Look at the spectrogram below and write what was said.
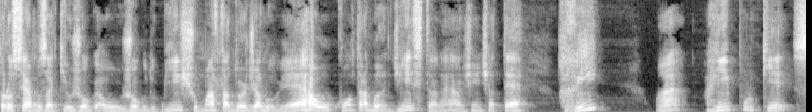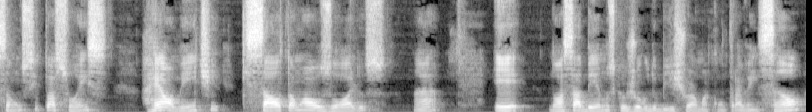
Trouxemos aqui o jogo, o jogo do bicho, o matador de aluguel, o contrabandista, né? A gente até ri, né? ri porque são situações realmente que saltam aos olhos, né? E nós sabemos que o jogo do bicho é uma contravenção,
